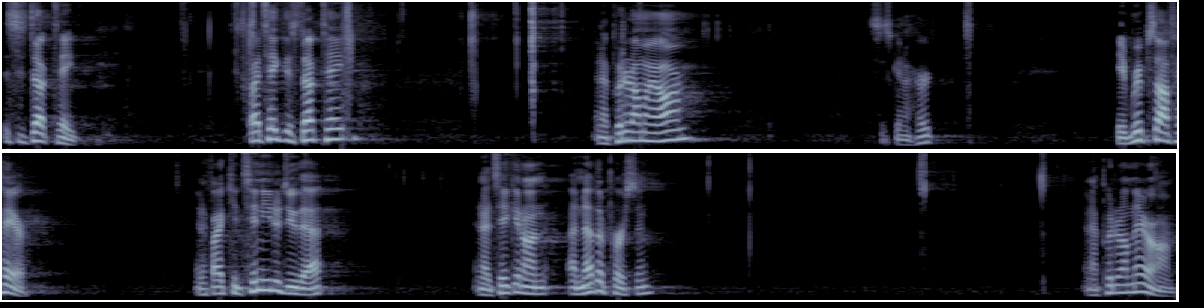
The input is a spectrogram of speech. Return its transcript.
this is duct tape. If I take this duct tape and I put it on my arm, this is gonna hurt. It rips off hair. And if I continue to do that, and I take it on another person, and I put it on their arm,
